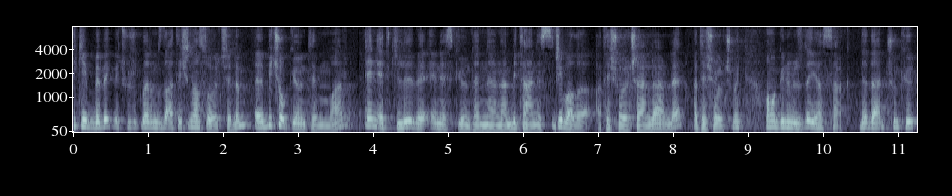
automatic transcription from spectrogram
Peki bebek ve çocuklarımızda ateşi nasıl ölçelim? E, Birçok yöntemi var. En etkili ve en eski yöntemlerden bir tanesi civalı ateş ölçerlerle ateş ölçmek. Ama günümüzde yasak. Neden? Çünkü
